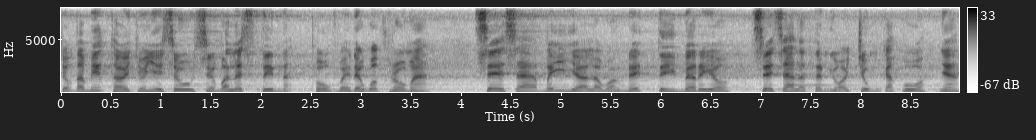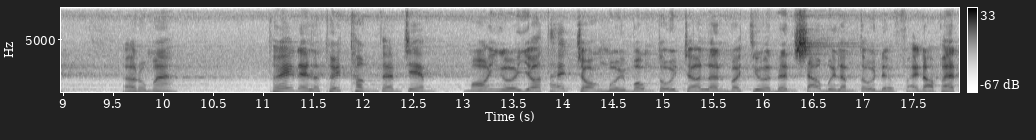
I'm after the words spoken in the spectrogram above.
Chúng ta biết thời Chúa Giêsu xứ Palestine thuộc về đế quốc Roma. Caesar bây giờ là hoàng đế Tiberio. Caesar là tên gọi chung các vua, nha. Ở Roma. Thuế đây là thuế thân, thưa anh chị em. Mọi người Do Thái chọn 14 tuổi trở lên và chưa đến 65 tuổi đều phải nộp hết.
